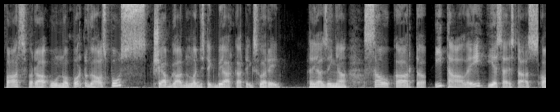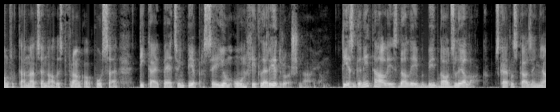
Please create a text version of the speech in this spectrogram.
pārsvarā un no Portugāles puses. Šie apgāde un loģistika bija ārkārtīgi svarīgi tajā ziņā. Savukārt Itālija iesaistās konfliktā nacionālistu Franko pusē tikai pēc viņa pieprasījuma un Hitlera iedrošinājuma. Tiesa gan Itālijas dalība bija daudz lielāka, skaitliskā ziņā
